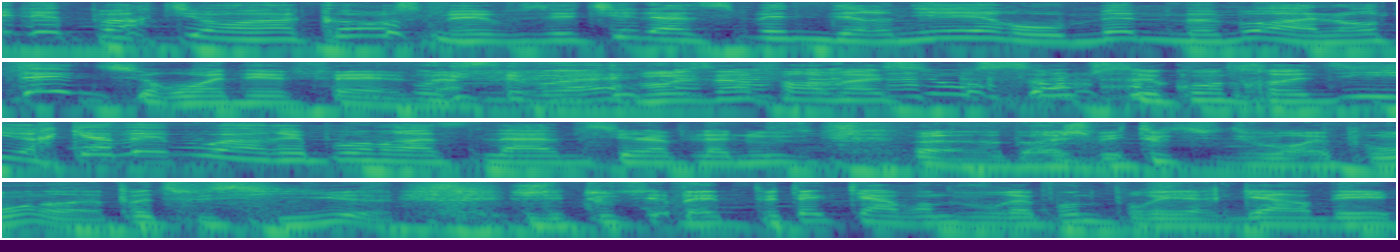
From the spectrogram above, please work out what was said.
dites d'être parti en vacances, mais vous étiez la semaine dernière au même moment à l'antenne sur One FM. Oui, c'est vrai. Vos informations semblent se contredire. Qu'avez-vous à répondre à cela, monsieur Laplanouze? Euh, bah, Je vais tout de suite vous répondre, pas de souci. Euh, J'ai tout de suite- bah, Peut-être qu'avant de vous répondre, vous pourriez regarder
